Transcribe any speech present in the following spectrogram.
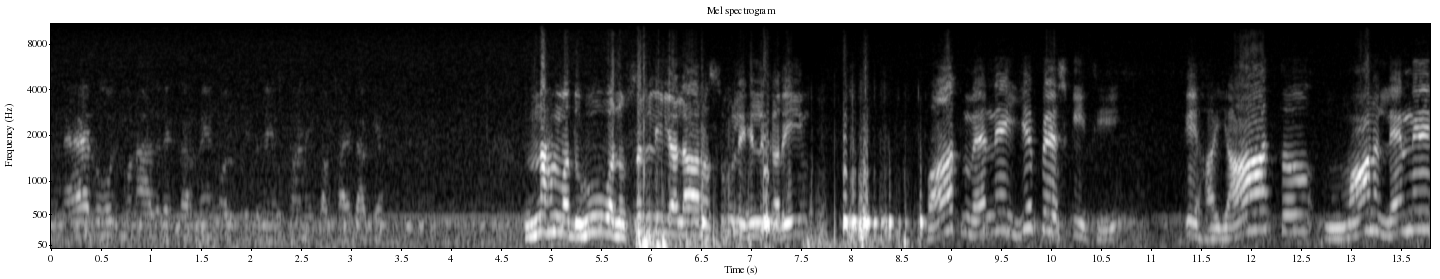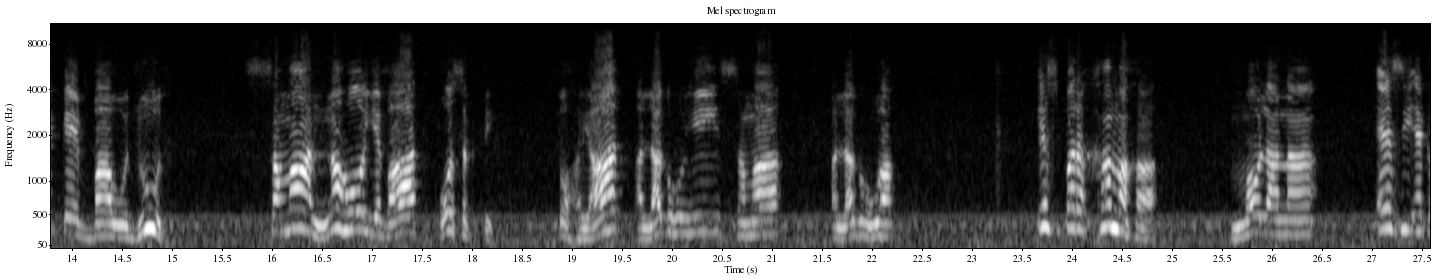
نئے روز مناظرے کرنے اور کتنے اٹھانے کا فائدہ کیا؟ نحمد و نسلی علی رسول کریم بات میں نے یہ پیش کی تھی کہ حیات مان لینے کے باوجود سما نہ ہو یہ بات ہو سکتی۔ تو حیات الگ ہوئی، سما الگ ہوا۔ اس پر خم مولانا ایسی ایک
